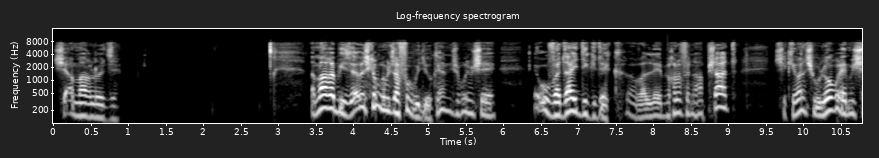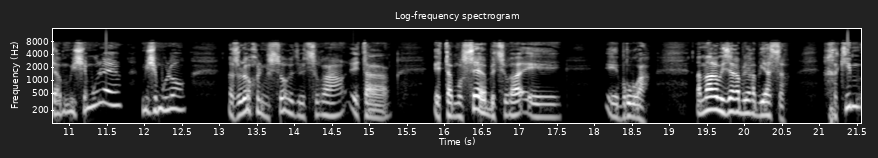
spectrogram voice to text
שאמר לו את זה. אמר רבי זרע, יש כאלה את זה הפוך בדיוק, כן? יש אומרים שהוא ודאי דקדק, אבל אה, בכל אופן הפשט, שכיוון שהוא לא רואה מי, ש... מי, שמולו, מי שמולו, אז הוא לא יכול למסור את זה בצורה, את, ה... את המוסר בצורה אה, אה, ברורה. אמר רבי זרע לרבי יאסר, חכים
